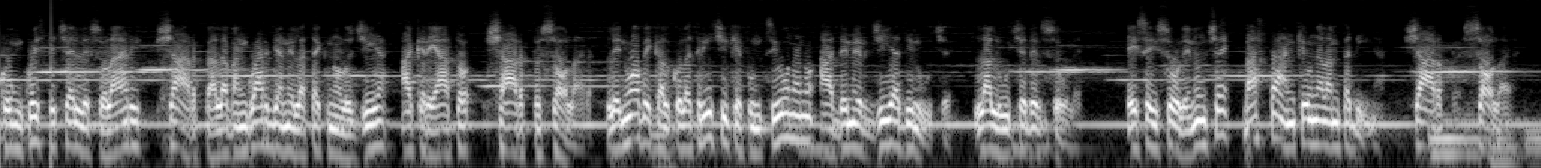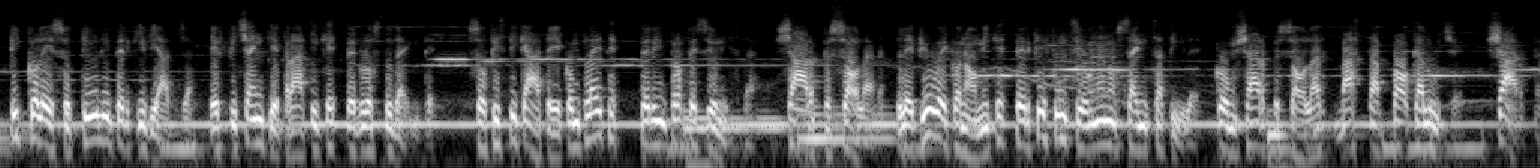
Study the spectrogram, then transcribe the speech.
Con queste celle solari, Sharp, all'avanguardia nella tecnologia, ha creato Sharp Solar, le nuove calcolatrici che funzionano ad energia di luce, la luce del sole. E se il sole non c'è, basta anche una lampadina. Sharp Solar, piccole e sottili per chi viaggia, efficienti e pratiche per lo studente, sofisticate e complete per il professionista. Sharp Solar, le più economiche perché funzionano senza pile. Con Sharp Solar basta poca luce. Sharp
